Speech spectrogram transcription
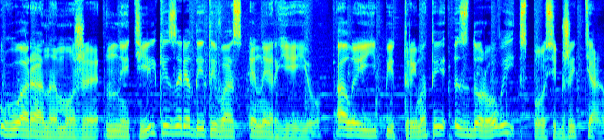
Гуарана може не тільки зарядити вас енергією, але й підтримати здоровий спосіб життя.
